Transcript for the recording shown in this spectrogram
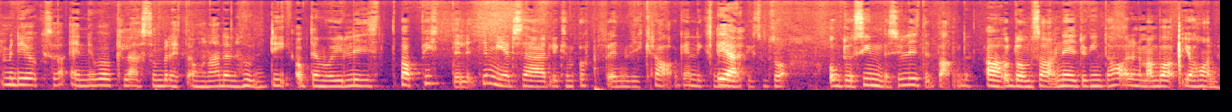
Men det är också en i vår klass som berättade att hon hade en hoodie och den var ju lite, bara pyttelite mer så här liksom öppen vid kragen. Liksom, Ja. liksom så. Och då syntes ju lite ett band. Ja. Och de sa nej du kan inte ha den. Och man bara jag har en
